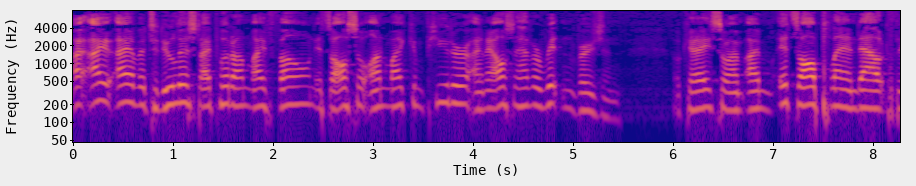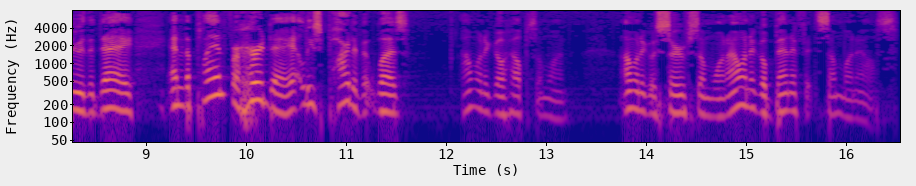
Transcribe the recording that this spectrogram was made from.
I, I, I have a to do list I put on my phone. It's also on my computer, and I also have a written version. Okay, so I'm, I'm, it's all planned out through the day. And the plan for her day, at least part of it, was I want to go help someone. I want to go serve someone. I want to go benefit someone else.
